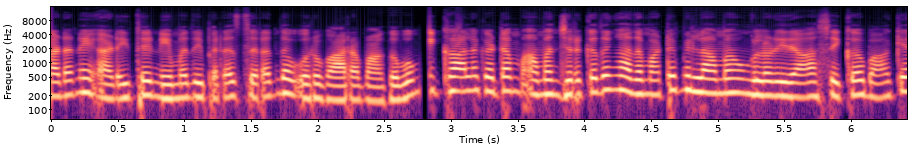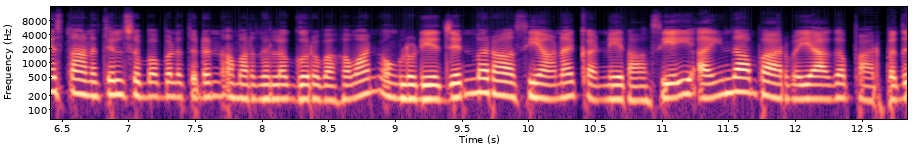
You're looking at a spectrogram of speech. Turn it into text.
கடனை அடைத்து நிம்மதி பெற சிறந்த ஒரு வாரமாகவும் இக்காலகட்டம் அமைஞ்சிருக்குதுங்க. அது மட்டும் இல்லாம உங்களுடைய ராசிக்கு பாக்கியஸ்தானத்தில் சுபபலத்துடன் அமர்ந்துள்ள குரு பகவான் உங்களுடைய ஜென்ம ராசியான கன்னி ராசியை ஐந்தாம் பார்வையாக பார்ப்பது.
